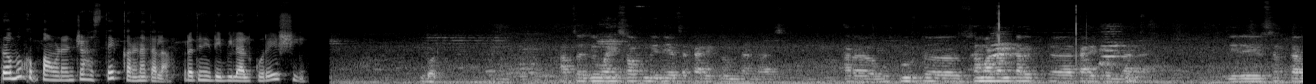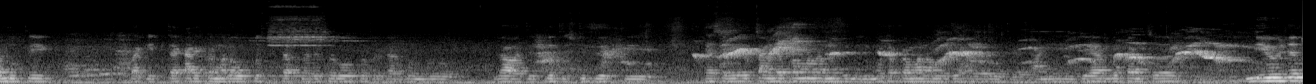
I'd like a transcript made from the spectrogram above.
प्रमुख पाहुण्यांच्या हस्ते करण्यात आला. प्रतिनिधी बिलाल कुरेशी बरं. आजचा जे व्हॉइस ऑफ मीडियाचा कार्यक्रम झाला. फार उत्कृष्ट समाधानकारक कार्यक्रम झाला. तिथे सत्कारमूर्ती बाकी त्या कार्यक्रमाला उपस्थित असणारे सर्व पत्रकार बंधू गावातील प्रतिष्ठित व्यक्ती ह्या सगळे चांगल्या प्रमाणामध्ये म्हणजे मोठ्या प्रमाणामध्ये हजर होते. आणि ज्या लोकांचं नियोजन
